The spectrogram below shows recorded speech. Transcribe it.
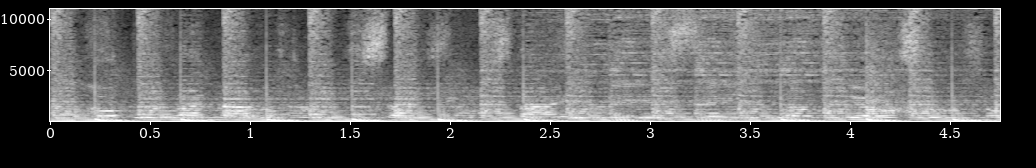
I'm going to young girls,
